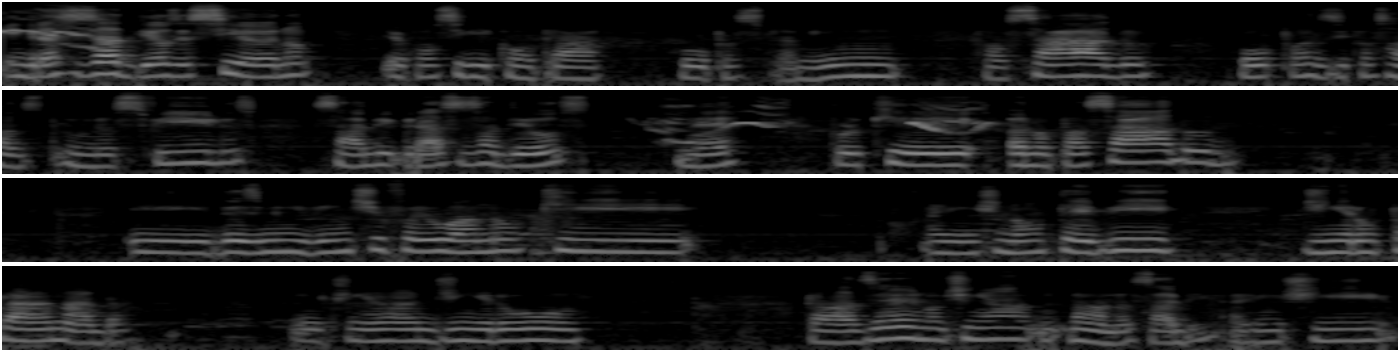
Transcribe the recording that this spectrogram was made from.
E graças a Deus esse ano eu consegui comprar roupas para mim, calçado, roupas e calçados para meus filhos, sabe? Graças a Deus, né? Porque ano passado e 2020 foi o ano que a gente não teve dinheiro pra nada. Não tinha dinheiro pra lazer, não tinha nada, sabe? A gente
